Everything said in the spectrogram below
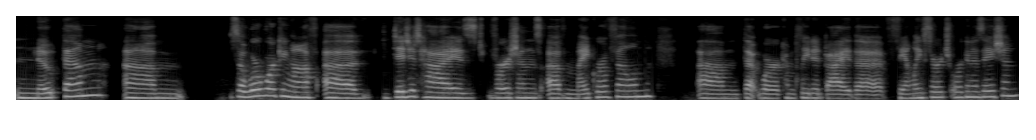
note them. Um, so we're working off of digitized versions of microfilm um, that were completed by the Family Search organization.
